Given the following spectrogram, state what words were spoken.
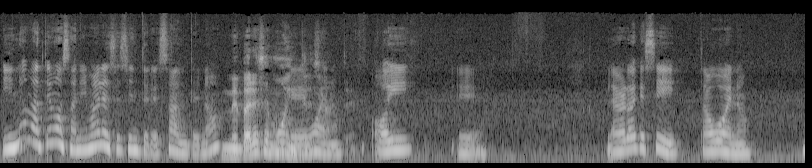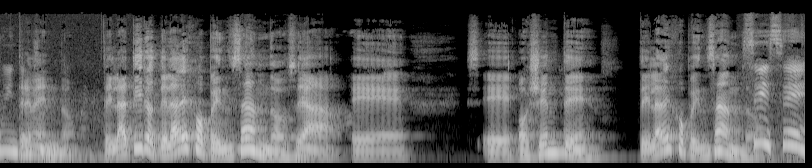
y no matemos animales es interesante, ¿no? Me parece muy interesante. Bueno, hoy, eh, la verdad que sí, está bueno, muy interesante. Tremendo. Te la tiro, te la dejo pensando, o sea, eh, eh, oyente, te la dejo pensando. Sí, sí.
